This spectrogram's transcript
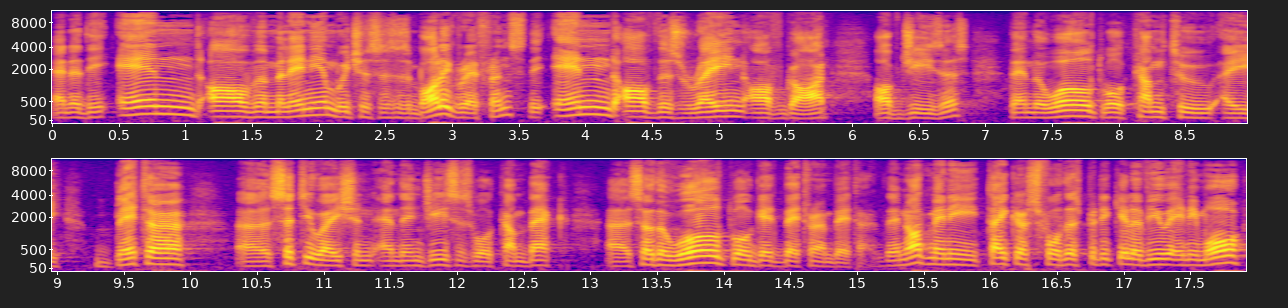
And at the end of the millennium, which is a symbolic reference, the end of this reign of God, of Jesus, then the world will come to a better uh, situation, and then Jesus will come back. Uh, so the world will get better and better. There are not many takers for this particular view anymore,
